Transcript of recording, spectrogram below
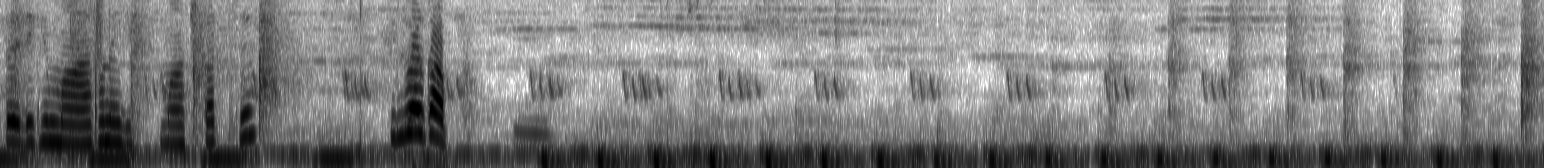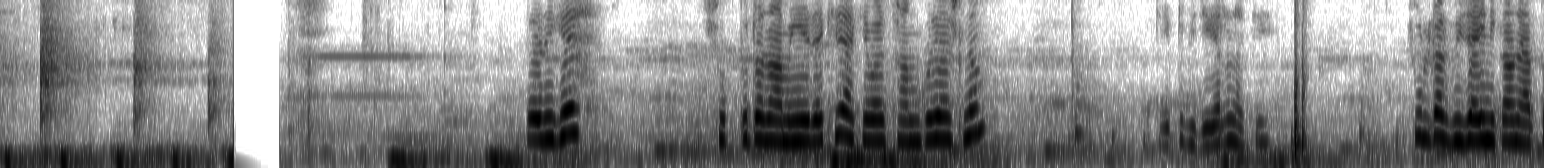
তো এদিকে মা এখন এই যে মাছ কাটছে। Silver cup? এদিকে শুক্তোটা নামিয়ে রেখে একেবারে স্নান করে আসলাম। কি, একটু ভিজে গেল নাকি? চুলটা ভিজাইনি, কারণ এত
